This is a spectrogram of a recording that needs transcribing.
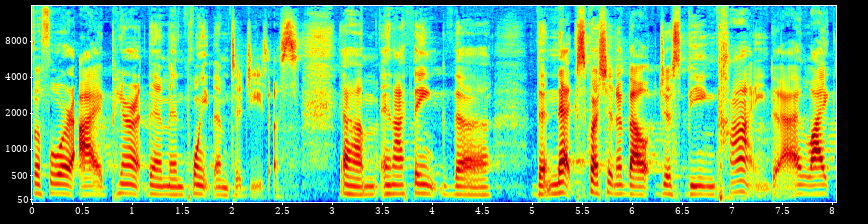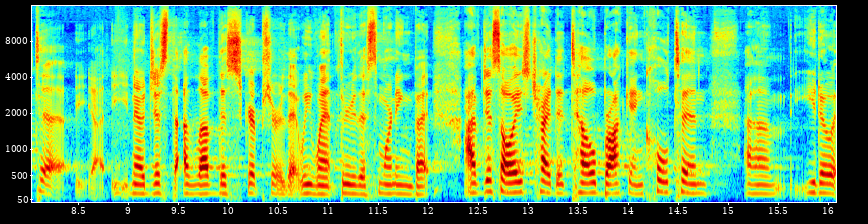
before I parent them and point them to Jesus. Um, and I think the, the next question about just being kind, I like to, you know, just, I love this scripture that we went through this morning, but I've just always tried to tell Brock and Colton, um, you know,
